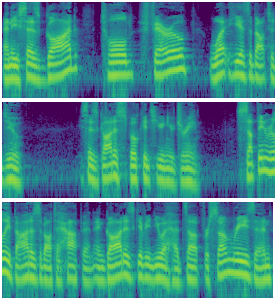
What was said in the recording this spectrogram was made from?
And he says, God told Pharaoh what he is about to do. He says, God has spoken to you in your dream. Something really bad is about to happen, and God is giving you a heads up. For some reason,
